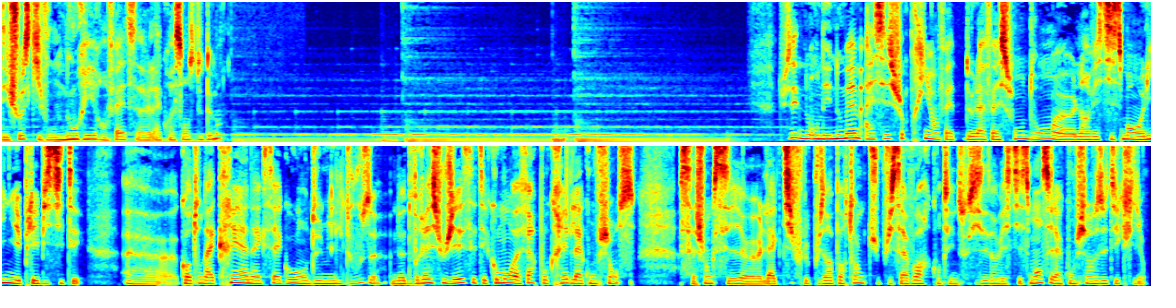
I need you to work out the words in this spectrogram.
des choses qui vont nourrir en fait la croissance de demain. On est nous-mêmes assez surpris en fait de la façon dont euh, l'investissement en ligne est plébiscité. Euh, quand on a créé Anaxago en 2012, notre vrai sujet c'était comment on va faire pour créer de la confiance, sachant que c'est euh, l'actif le plus important que tu puisses avoir quand tu es une société d'investissement, c'est la confiance de tes clients.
